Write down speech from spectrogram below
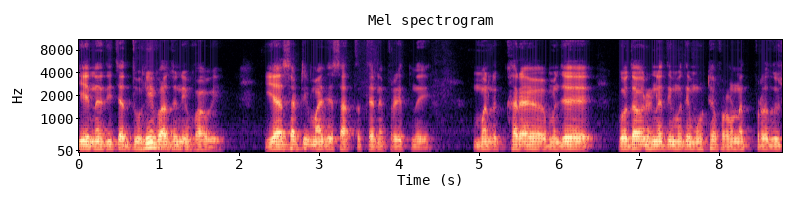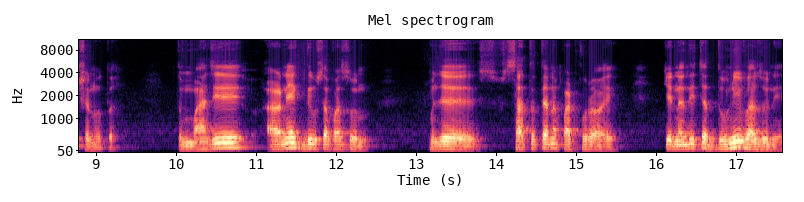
हे नदीच्या दोन्ही बाजूने व्हावे. यासाठी माझे सातत्याने प्रयत्न आहे. मला खऱ्या म्हणजे गोदावरी नदीमध्ये मोठ्या प्रमाणात प्रदूषण होतं. तर माझे अनेक दिवसापासून म्हणजे सातत्यानं पाठपुरावा आहे की नदीच्या दोन्ही बाजूने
